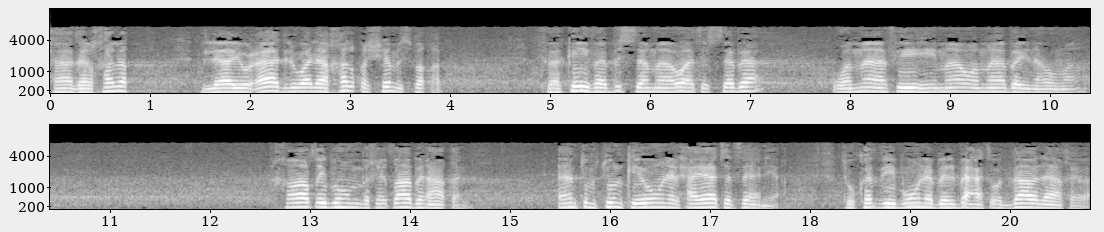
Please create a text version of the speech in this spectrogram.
هذا الخلق لا يعادل ولا خلق الشمس فقط. فكيف بالسماوات السبع وما فيهما وما بينهما؟ خاطبهم بخطاب العقل أنتم تنكرون الحياة الثانية. تكذبون بالبعث والدار الآخرة.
